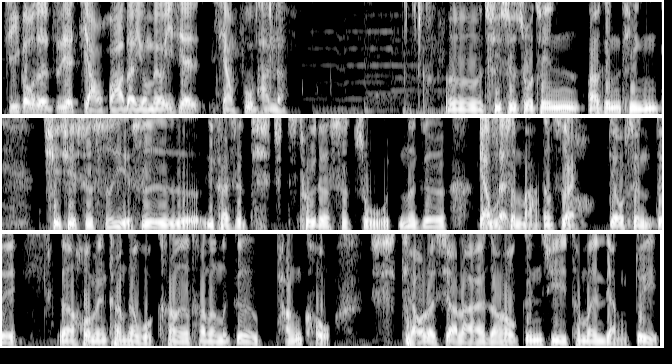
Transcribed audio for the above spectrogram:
机构的这些狡猾的有没有一些想复盘的？呃，其实昨天阿根廷确确实实也是一开始推的是主那个标胜嘛，但是标胜对，那后面看到我看了他的那个盘口调了下来，然后根据他们两队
